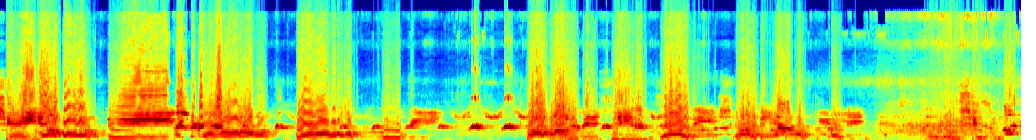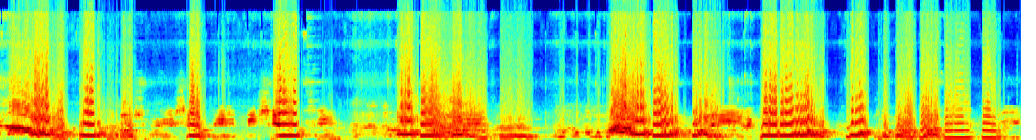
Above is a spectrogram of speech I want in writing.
সেই আমার দেশ মাঠ বন নদী। আমার দেশের জারি সারি ভাটিয়ালি মুর্শিদি আরও কত না সুরের সাথে মিশে আছে? আমার মায়ের মুখ, আমার মায়ের গাওয়া কত না গানের করি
